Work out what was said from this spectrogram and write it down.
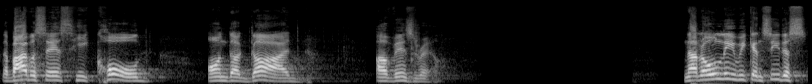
The Bible says he called on the God of Israel. Not only we can see this,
